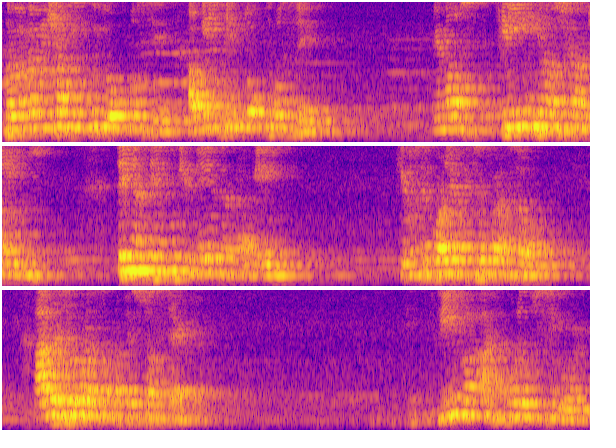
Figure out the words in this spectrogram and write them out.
Provavelmente alguém cuidou com você, alguém sentou com você. Irmãos, crie relacionamentos. Tenha tempo de mesa com alguém que você pode abrir seu coração. Abra seu coração para a pessoa certa. Viva a cura do Senhor.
